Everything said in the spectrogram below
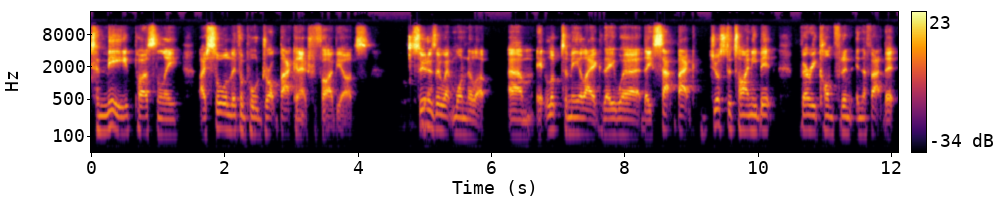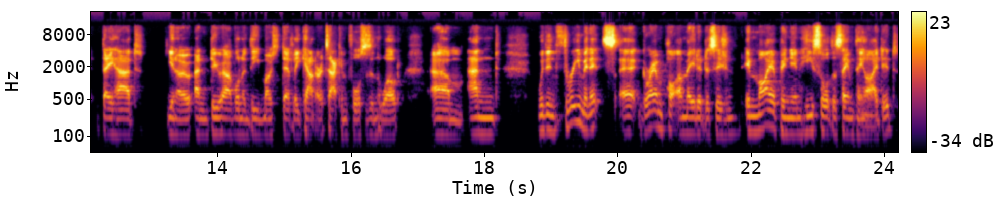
to me personally, I saw Liverpool drop back an extra five yards. As soon yeah. as they went 1 0 up, um, it looked to me like they were, they sat back just a tiny bit, very confident in the fact that they had, you know, and do have one of the most deadly counter attacking forces in the world. Um, and Within three minutes, uh, Graham Potter made a decision. In my opinion, he saw the same thing I did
